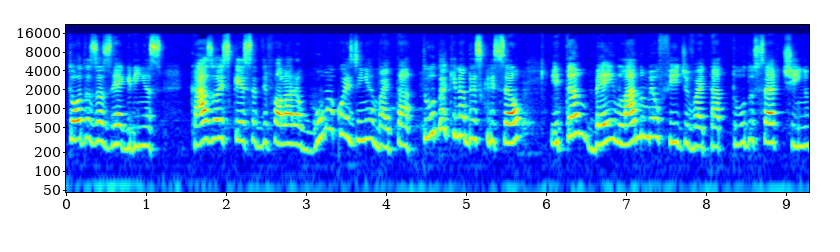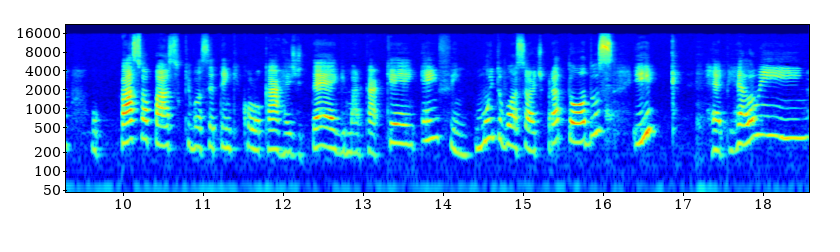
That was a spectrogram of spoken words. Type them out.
todas as regrinhas. Caso eu esqueça de falar alguma coisinha, vai estar tá tudo aqui na descrição. E também lá no meu feed vai estar tá tudo certinho, o passo a passo que você tem que colocar hashtag, marcar quem, enfim. Muito boa sorte para todos e Happy Halloween!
